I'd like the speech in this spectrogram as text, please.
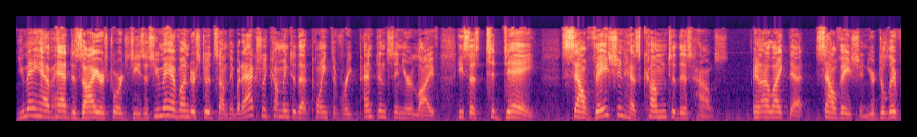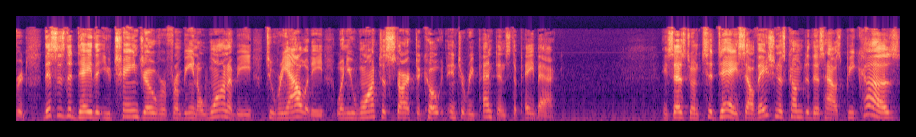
You may have had desires towards Jesus. You may have understood something, but actually coming to that point of repentance in your life, he says, Today, salvation has come to this house. And I like that. Salvation. You're delivered. This is the day that you change over from being a wannabe to reality when you want to start to go into repentance to pay back. He says to him, Today, salvation has come to this house because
